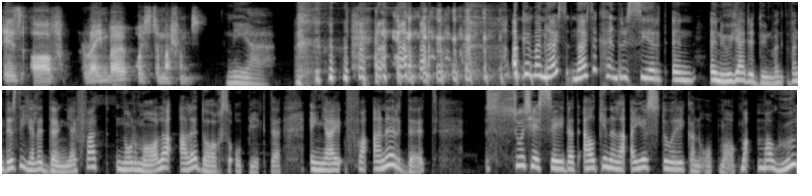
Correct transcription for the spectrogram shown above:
is of rainbow oyster mushrooms. Nee. okay, maar nou nou is ek geïnteresseerd in in hoe jy dit doen want want dis die hele ding. Jy vat normale alledaagse objekte en jy verander dit soos jy sê dat elkeen hulle eie storie kan opmaak. Maar maar hoe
